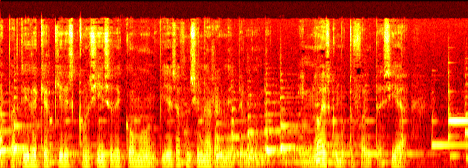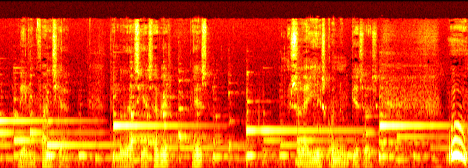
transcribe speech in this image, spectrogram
A partir de que adquieres conciencia de cómo empieza a funcionar realmente el mundo, y no es como tu fantasía de la infancia te lo hacía saber, es eso de ahí es cuando empiezas uh,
